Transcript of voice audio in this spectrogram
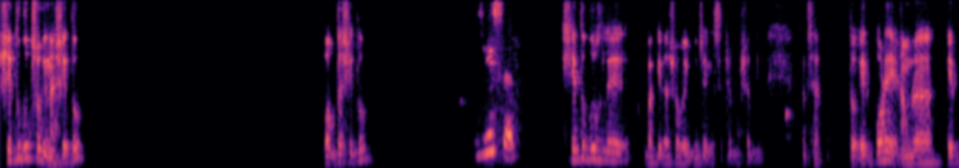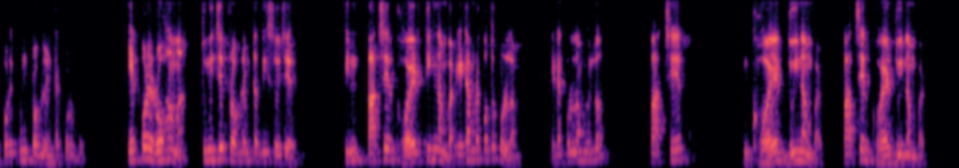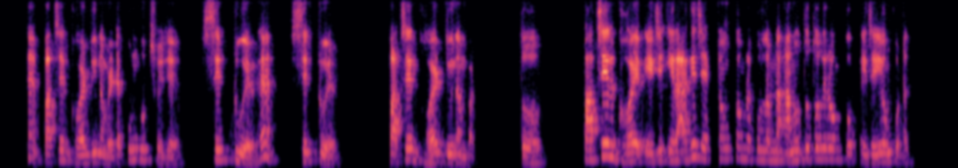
সেতু বুঝছ কিনা? সেতু? পদ্মা সেতু? জি স্যার। সেতু বুঝলে বাকিরা সবাই বুঝে গেছে সমস্যা নেই। আচ্ছা তো এরপরে আমরা এরপরে কোন প্রবলেমটা করব? এরপরে রোহামা তুমি যে প্রবলেমটা দিছো ওই যে তিন পাঁচের ঘয়ের তিন নাম্বার এটা আমরা কত করলাম? এটা করলাম হইল পাঁচের ঘয়ের দুই নাম্বার। পাঁচের ঘয়ের দুই নাম্বার। হ্যাঁ পাঁচের ঘয়ের দুই নাম্বার, এটা কোন গুচ্ছ? যে সেট টু এর হ্যাঁ সেট টু এর। পাঁচের ঘয়ের দুই নাম্বার। তো পাঁচের ঘয়ের, এই যে এর আগে যে একটা অঙ্ক আমরা করলাম না, আনত তলের অঙ্ক, এই যে এই অঙ্কটা,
